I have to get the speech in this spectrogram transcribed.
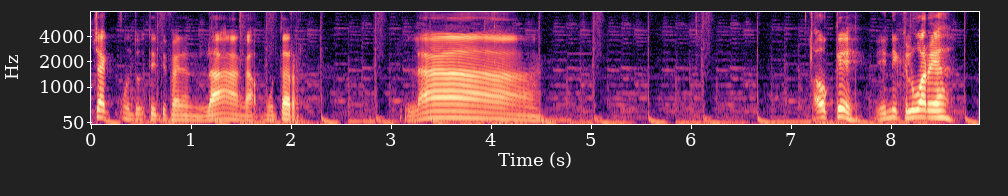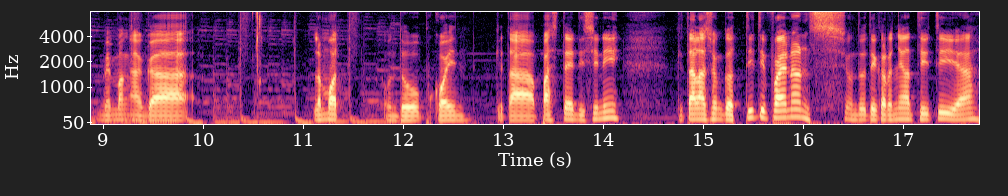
cek untuk TT Finance. Lah, nggak muter. Lah. Oke, ini keluar ya. Memang agak lemot untuk koin. Kita paste di sini kita langsung ke TT Finance untuk tickernya TT ya.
